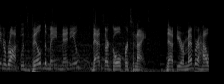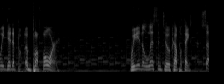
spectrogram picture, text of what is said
to rock. Let's build the main menu. That's our goal for tonight. Now, if you remember how we did it before, we need to listen to a couple things. So,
